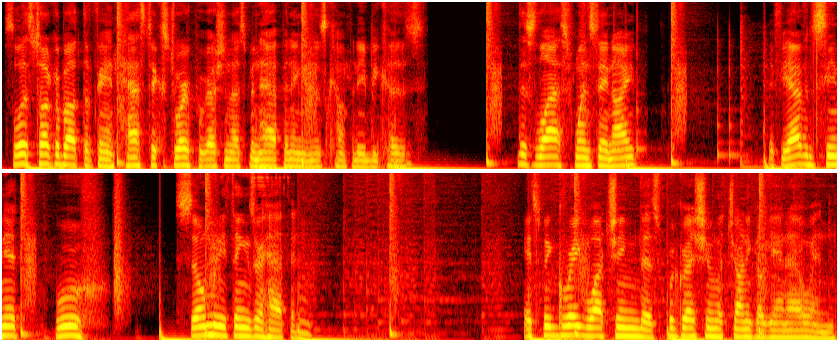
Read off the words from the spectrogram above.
So let's talk about the fantastic story progression that's been happening in this company because this last Wednesday night, if you haven't seen it, woo, so many things are happening. It's been great watching this progression with Johnny Gargano and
